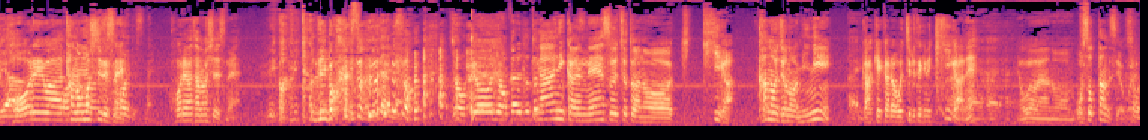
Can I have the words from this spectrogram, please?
これは頼もしいですね。ね。これは楽しいですね。リポビタンリポビタンみたいな状況に置かれた時に。何かねそういうちょっとあのき危機が彼女の身にはい。崖から落ちる的な危機がね、襲ったんですよこれ。ね。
